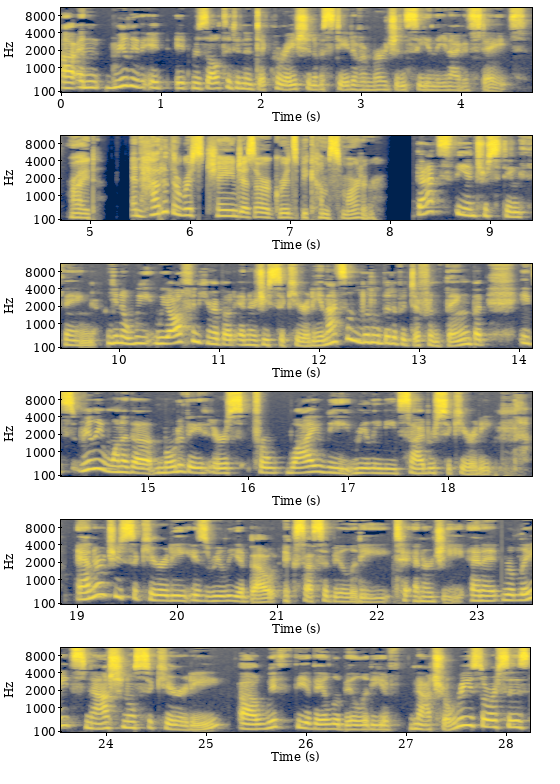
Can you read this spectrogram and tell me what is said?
Uh, and really, it, it resulted in a declaration of a state of emergency in the United States. Right. And how did the risk change as our grids become smarter? That's the interesting thing. You know, we, we often hear about energy security, and that's a little bit of a different thing, but it's really one of the motivators for why we really need cybersecurity. Energy security is really about accessibility to energy, and it relates national security uh, with the availability of natural resources,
